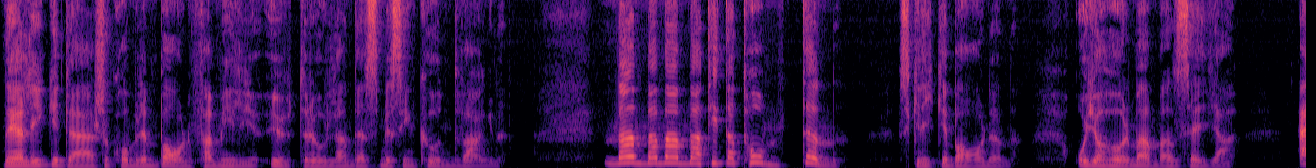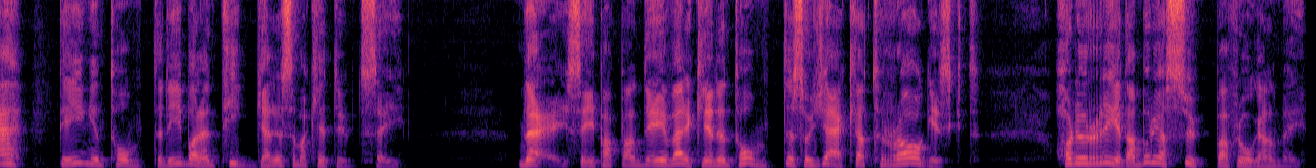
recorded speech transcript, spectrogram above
När jag ligger där så kommer en barnfamilj utrullandes med sin kundvagn. Mamma, mamma, titta tomten! skriker barnen. Och jag hör mamman säga. Äh, det är ingen tomte, det är bara en tiggare som har klätt ut sig. Nej, säger pappan, det är verkligen en tomte, så jäkla tragiskt. Har du redan börjat supa? frågar han mig.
